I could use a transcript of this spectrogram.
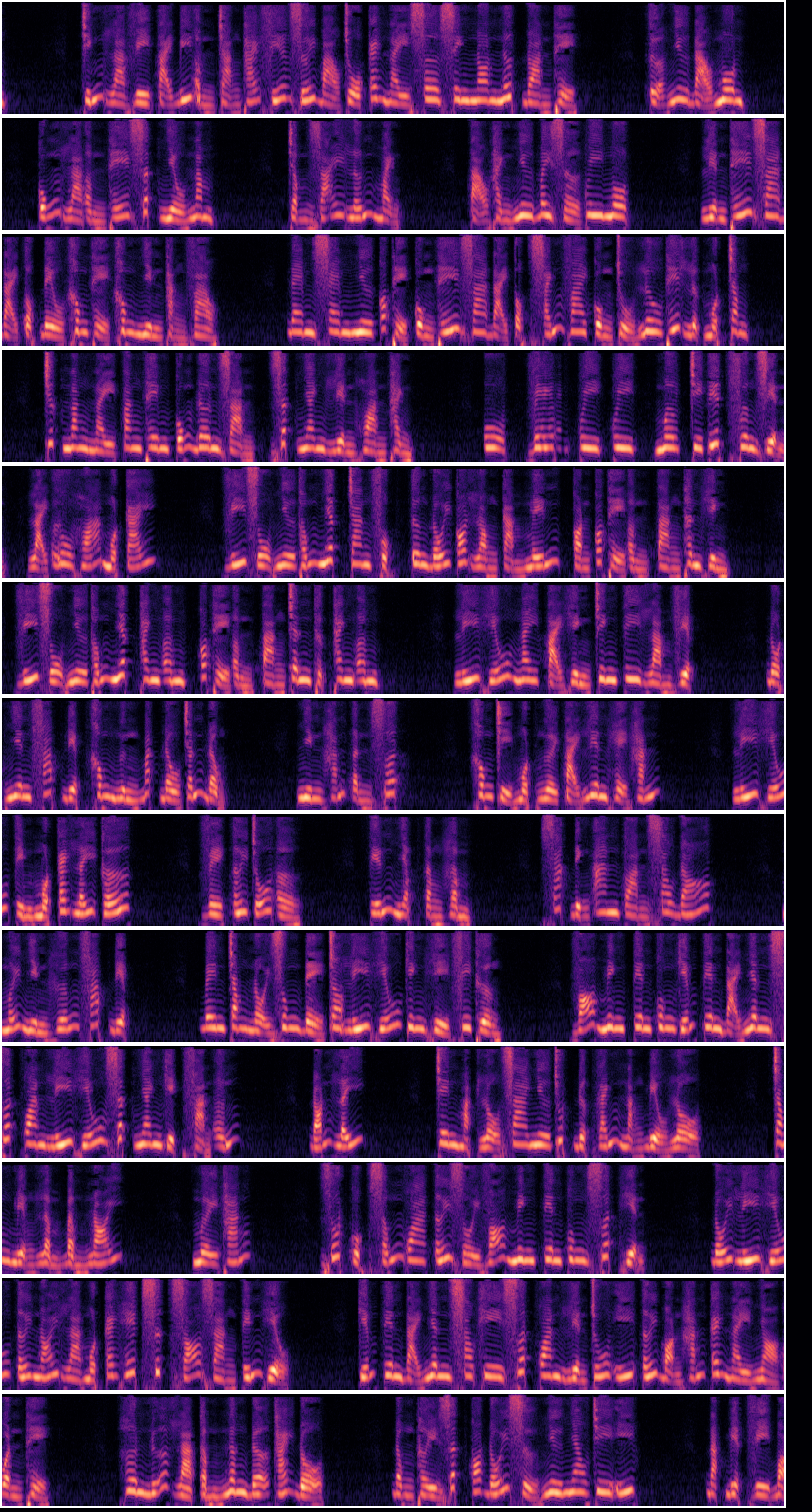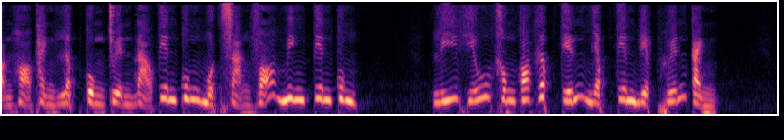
Chính là vì tại bí ẩn trạng thái phía dưới bảo chủ cái này sơ sinh non nước đoàn thể. Tựa như đạo môn. Cũng là ẩn thế rất nhiều năm. chậm rãi lớn mạnh. Tạo thành như bây giờ quy mô. liền thế gia đại tộc đều không thể không nhìn thẳng vào. Đem xem như có thể cùng thế gia đại tộc sánh vai cùng chủ lưu thế lực một trong. Chức năng này tăng thêm cũng đơn giản, rất nhanh liền hoàn thành. U, V, Quy, Quy, mơ chi tiết phương diện, lại ưu hóa một cái. Ví dụ như thống nhất trang phục tương đối có lòng cảm mến còn có thể ẩn tàng thân hình. Ví dụ như thống nhất thanh âm có thể ẩn tàng chân thực thanh âm. Lý Hiếu ngay tại hình trinh ti làm việc. Đột nhiên Pháp Điệp không ngừng bắt đầu chấn động. Nhìn hắn tần suất. Không chỉ một người tại liên hệ hắn. Lý Hiếu tìm một cách lấy cớ. Về tới chỗ ở. Tiến nhập tầng hầm. Xác định an toàn sau đó. Mới nhìn hướng Pháp Điệp. Bên trong nội dung để cho Lý Hiếu kinh hỉ phi thường. Võ Minh Tiên Cung kiếm tiên đại nhân xuất quan Lý Hiếu rất nhanh kịp phản ứng. Đón lấy. Trên mặt lộ ra như chút được gánh nặng biểu lộ. Trong miệng lẩm bẩm nói. Mười tháng. Rốt cuộc sống qua tới rồi võ minh tiên cung xuất hiện. Đối Lý Hiếu tới nói là một cách hết sức rõ ràng tín hiệu. Kiếm tiên đại nhân sau khi xuất quan liền chú ý tới bọn hắn cái này nhỏ quần thể. Hơn nữa là cầm nâng đỡ thái độ. Đồng thời rất có đối xử như nhau chi ý. Đặc biệt vì bọn họ thành lập cùng truyền đạo tiên cung một dạng võ minh tiên cung. Lý Hiếu không có gấp tiến nhập tiên điệp huyến cảnh.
